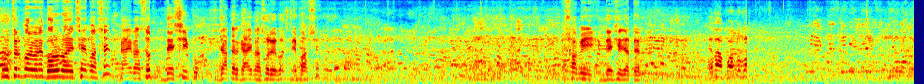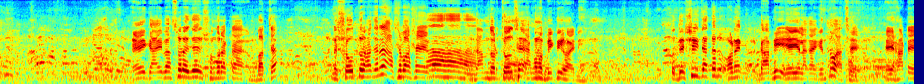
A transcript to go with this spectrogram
প্রচুর পরিমাণে গরু রয়েছে এ পাশে গাই বাছুর দেশি জাতের গাই বাছুর এ- এ পাশে সবই দেশি জাতের এবার কত এই গাই বাছুর এই যে সুন্দর একটা বাচ্চা। মানে সত্তর হাজারের আশেপাশে দাম দর চলছে এখনও বিক্রি হয়নি। তো দেশি জাতের অনেক গাভী এই এলাকায় কিন্তু আছে এই হাটে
